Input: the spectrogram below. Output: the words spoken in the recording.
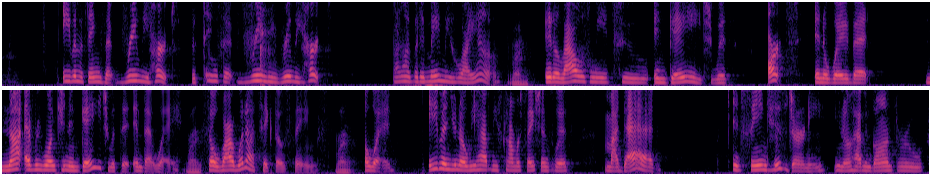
Even the things that really hurt, the things that really, really hurt. But I'm like, but it made me who I am. Right it allows me to engage with art in a way that not everyone can engage with it in that way. Right. So why would I take those things right. away? Even, you know, we have these conversations with my dad and seeing his journey, you know, having gone through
